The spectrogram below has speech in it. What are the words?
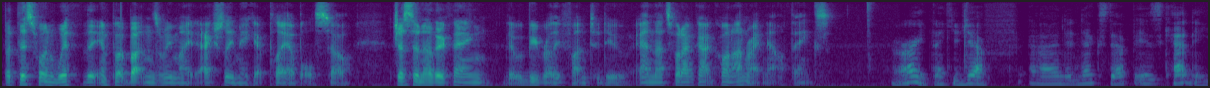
But this one with the input buttons, we might actually make it playable. So just another thing that would be really fun to do, and that's what I've got going on right now. Thanks. All right, thank you, Jeff. And next up is Kattni.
